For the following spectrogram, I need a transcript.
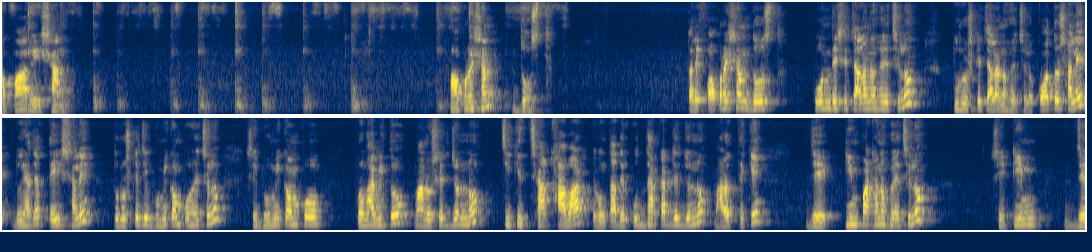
অপারেশন। অপারেশন দোস্ত। তাহলে অপারেশন দোস্ত কোন দেশে চালানো হয়েছিল? তুরস্কে চালানো হয়েছিল। কত সালে? দুই হাজার তেইশ সালে তুরস্কে যে ভূমিকম্প হয়েছিল, সেই ভূমিকম্প প্রভাবিত মানুষের জন্য চিকিৎসা, খাবার এবং তাদের উদ্ধার কার্যের জন্য ভারত থেকে যে টিম পাঠানো হয়েছিল, সেই টিম যে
